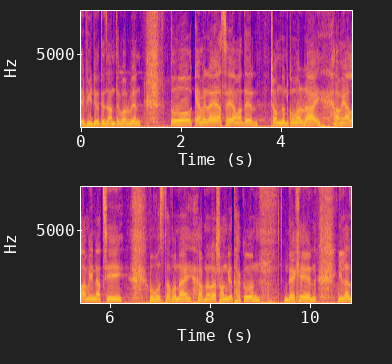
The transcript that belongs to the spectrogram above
এই ভিডিওতে জানতে পারবেন। তো ক্যামেরায় আছে আমাদের চন্দন কুমার রায়। আমি আলামিন আছি উপস্থাপনায়। আপনারা সঙ্গে থাকুন। দেখেন ইলাচ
